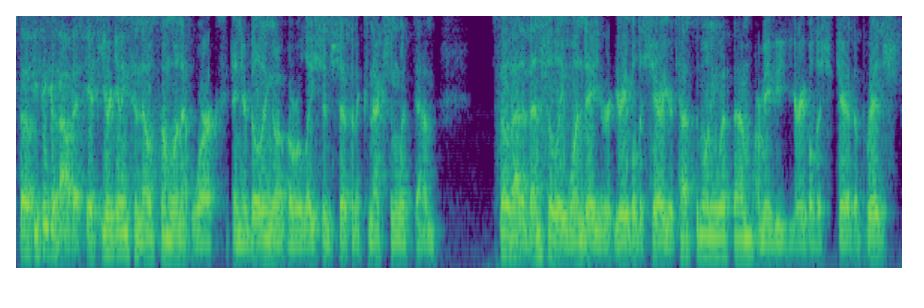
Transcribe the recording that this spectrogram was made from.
so if you think about it, if you're getting to know someone at work and you're building a, a relationship and a connection with them, so that eventually one day you're, you're able to share your testimony with them, or maybe you're able to share the bridge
